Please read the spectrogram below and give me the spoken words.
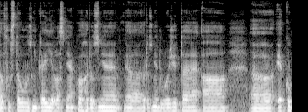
uh, v ústavu vznikají, je vlastně jako hrozně, hrozně důležité a jako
